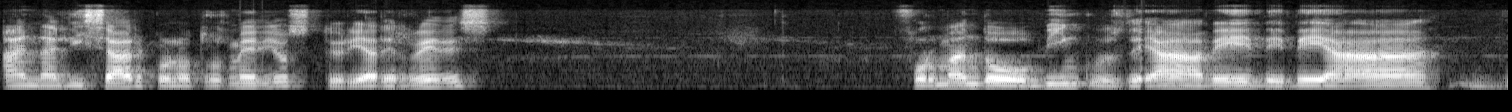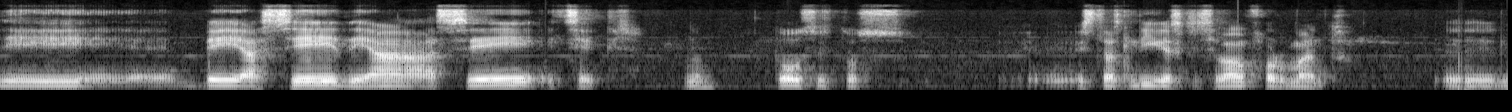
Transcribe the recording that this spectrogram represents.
analizar con otros medios, teoría de redes, formando vínculos de A a B, de B a A, de B a C, de A a C, etc. ¿no? Todos estos eh, estas ligas que se van formando. Eh,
